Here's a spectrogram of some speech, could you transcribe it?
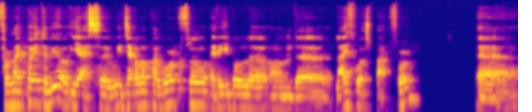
From my point of view, yes, uh, we develop a workflow available uh, on the LifeWatch platform. Uh,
